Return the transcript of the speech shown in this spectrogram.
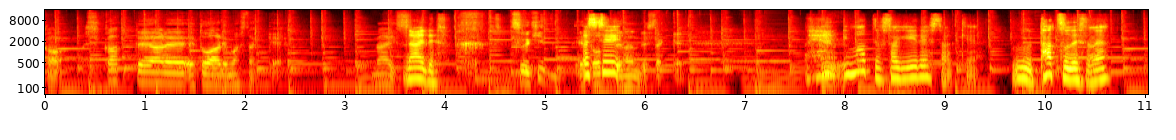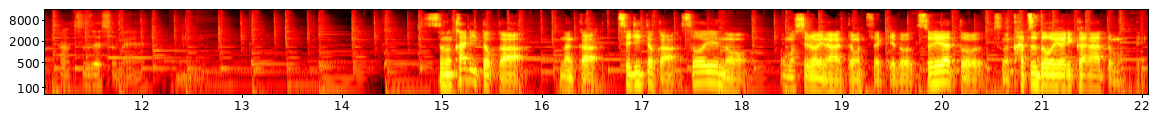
鹿、鹿ってあれ、えとありましたっけ？ないっす。ないです次、えとって何でしたっけ？え今ってウサギでしたっけ？うんタツですね夏ですね。その狩りとか、なんか釣りとか、そういうの面白いなって思ってたけど、それだとその活動寄りかなと思って。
